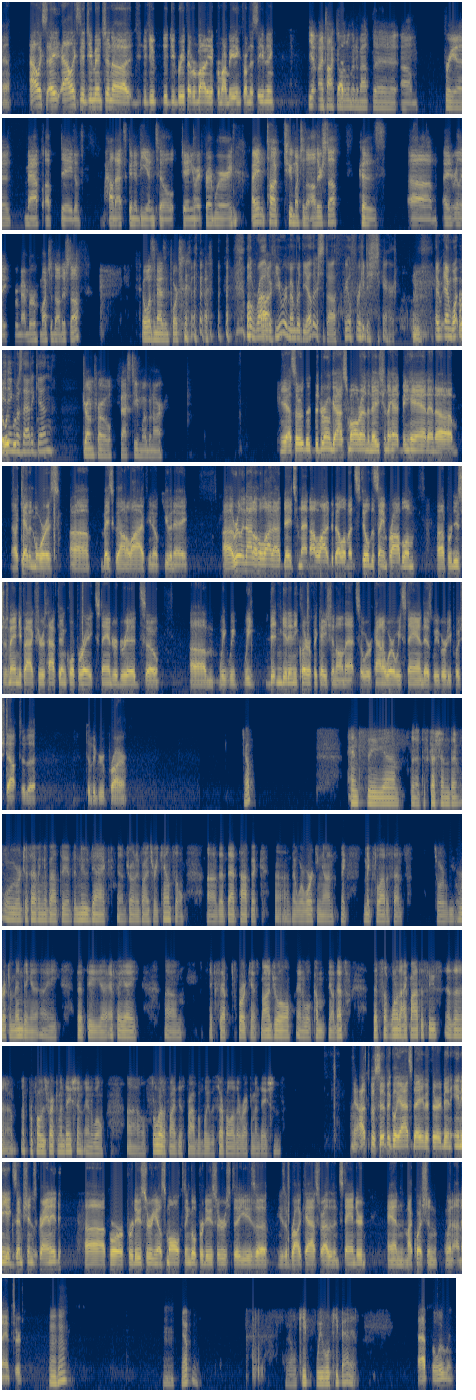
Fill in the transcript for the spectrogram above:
Yeah, Alex, hey, Alex, did you mention? Uh, did you did you brief everybody from our meeting from this evening? Yep, I talked a little bit about the um, FRIA map update of how that's going to be until January, February. I didn't talk too much of the other stuff because um, I didn't really remember much of the other stuff. It wasn't as important. well, Rob, Uh, if you remember the other stuff, feel free to share. And, and what meeting was that again? Drone Pro Fast Team webinar. Yeah, so the, the drone guys from all around the nation, they had Meehan and um, uh, Kevin Morris, uh, basically on a live, you know, Q and A. Uh, really, not a whole lot of updates from that. Not a lot of development. Still the same problem. Uh, producers, manufacturers have to incorporate standard RID. So um, we we we didn't get any clarification on that. So we're kind of where we stand as we've already pushed out to the to the group prior. Yep. Hence the um, the discussion that we were just having about the the new DAC uh, Drone Advisory Council. Uh, that that topic uh, that we're working on makes makes a lot of sense. So we're recommending a, a that the uh, FAA um, accept broadcast module, and will come. You know that's that's one of the hypotheses as a, a proposed recommendation, and we'll uh, solidify this probably with several other recommendations. Yeah, I specifically asked Dave if there had been any exemptions granted uh, for producer, you know, small single producers to use a use a broadcast rather than standard, and my question went unanswered. Mm-hmm. Hmm. Yep. We'll keep. We will keep at it. Absolutely.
